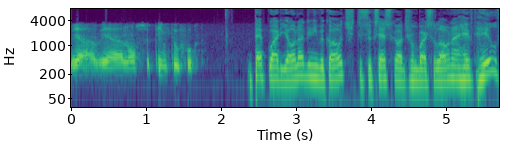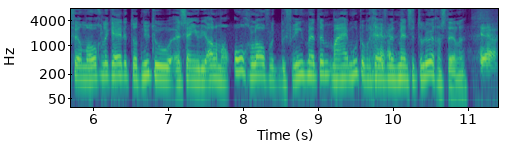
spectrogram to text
ja, weer aan ons team toevoegt. Pep Guardiola, de nieuwe coach, de succescoach van Barcelona... heeft heel veel mogelijkheden. Tot nu toe eh, zijn jullie allemaal ongelooflijk bevriend met hem... maar hij moet op een gegeven moment mensen teleur gaan stellen. Ja.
